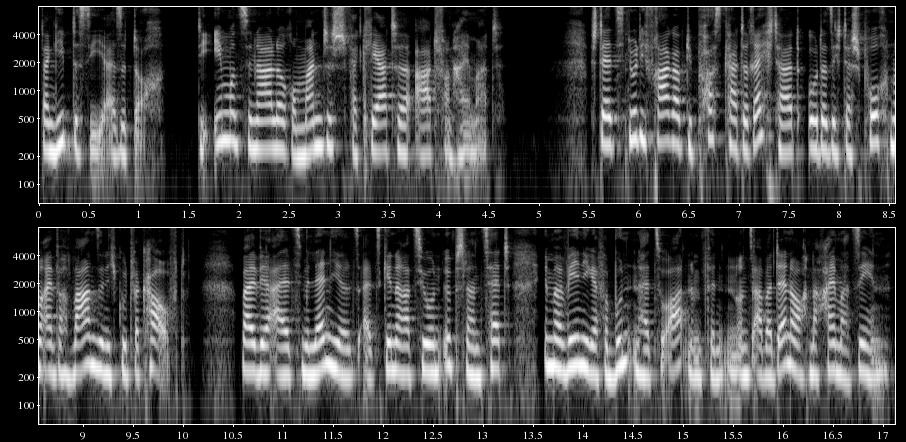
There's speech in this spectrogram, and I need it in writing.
dann gibt es sie also doch. Die emotionale, romantisch verklärte Art von Heimat. Stellt sich nur die Frage, ob die Postkarte recht hat oder sich der Spruch nur einfach wahnsinnig gut verkauft. Weil wir als Millennials, als Generation YZ immer weniger Verbundenheit zu Orten empfinden, uns aber dennoch nach Heimat sehen.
